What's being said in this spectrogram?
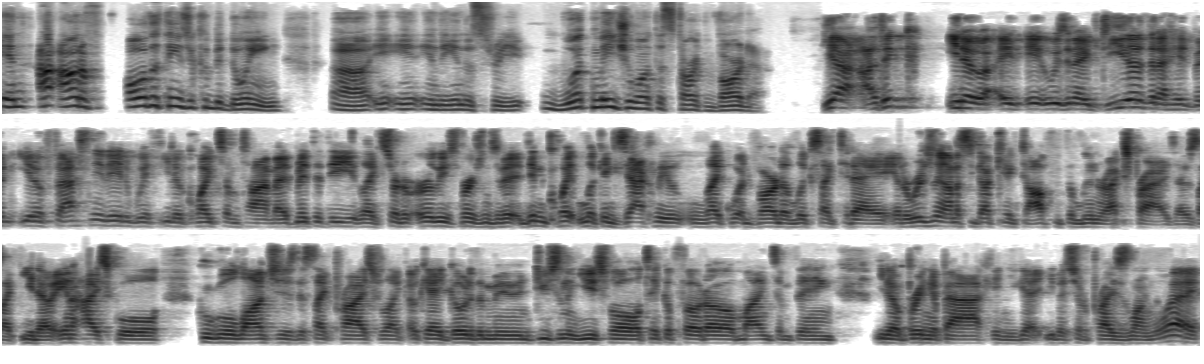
And out of all the things you could be doing uh, in, in the industry, what made you want to start Varda? Yeah, I think you know it, it, was an idea that I had been you know fascinated with you know quite some time. I admit that the like sort of earliest versions of it, it didn't quite look exactly like what Varda looks like today. It originally honestly got kicked off with the Lunar X Prize. I was like you know in high school, Google launches this like prize for like okay go to the moon, do something useful, take a photo, mine something, you know bring it back, and you get you know sort of prizes along the way.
